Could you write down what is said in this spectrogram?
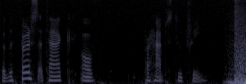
So the first attack of perhaps 2-3.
